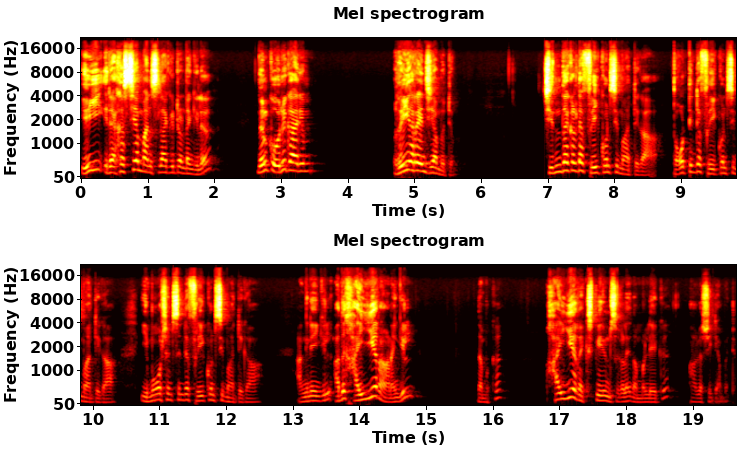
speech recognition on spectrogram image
ഈ രഹസ്യം മനസ്സിലാക്കിയിട്ടുണ്ടെങ്കിൽ നിങ്ങൾക്ക് ഒരു കാര്യം റീഅറേഞ്ച് ചെയ്യാൻ പറ്റും. ചിന്തകളുടെ ഫ്രീക്വൻസി മാറ്റുക തോട്ടിന്റെ ഫ്രീക്വൻസി മാറ്റുക ഇമോഷൻസിന്റെ ഫ്രീക്വൻസി മാറ്റുക. അങ്ങനെയെങ്കിൽ അത് ഹയ്യർ ആണെങ്കിൽ നമുക്ക് ഹയ്യർ എക്സ്പീരിയൻസുകളെ നമ്മളിലേക്ക് ആകർഷിക്കാൻ പറ്റും.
